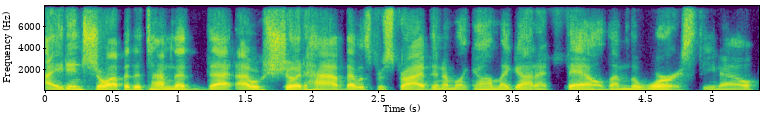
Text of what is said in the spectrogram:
I didn't show up at the time that that I should have that was prescribed, and I'm like, oh my god, I failed. I'm the worst, you know.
